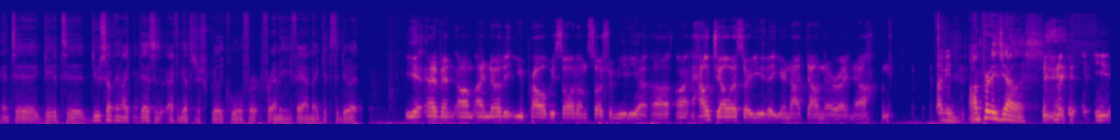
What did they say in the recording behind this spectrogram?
and to get to do something like this, I think that's just really cool for for any fan that gets to do it. Yeah, Evan. Um, I know that you probably saw it on social media. Uh, uh how jealous are you that you're not down there right now? I mean, I'm pretty jealous. he,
